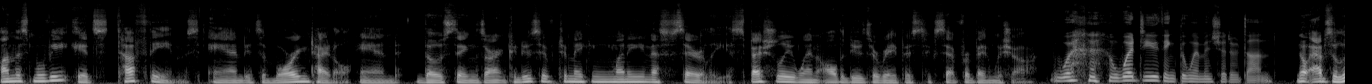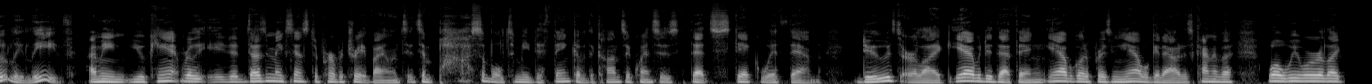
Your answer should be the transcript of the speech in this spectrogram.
on this movie. It's tough themes and it's a boring title, and those things aren't conducive to making money necessarily, especially when all the dudes are rapists except for Ben Whishaw. What, what do you think the women should have done? No, absolutely. Leave. I mean, you can't really, it doesn't make sense to perpetrate violence. It's impossible to me to think of the consequences that stick with them. Dudes are like, yeah, we did that thing. Yeah, we'll go to prison. Yeah, we'll get out. It's kind of a, well, we were like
